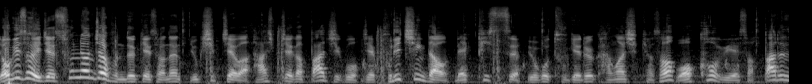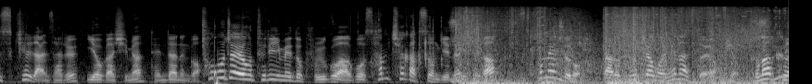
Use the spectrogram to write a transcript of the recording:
여기서 이제 숙련자 분들께서는 60제와 40제가 빠지고 이제 브리칭 다운, 맥피스 요거 두 개를 강화시켜서 워커 위에서 빠른 스킬 난사를 이어가시면 된다는 거. 초보자용 트림에도 불구하고 3차 각성기는 제가 커맨드로 따로 설정을 해놨어요. 그만큼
